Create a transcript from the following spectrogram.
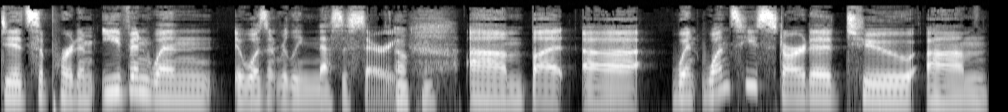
did support him even when it wasn't really necessary. Okay. Um, but uh, when once he started to um,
